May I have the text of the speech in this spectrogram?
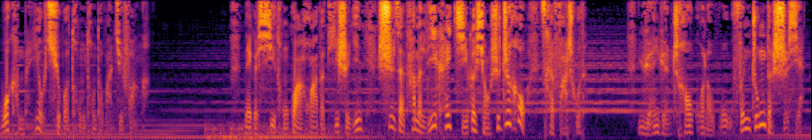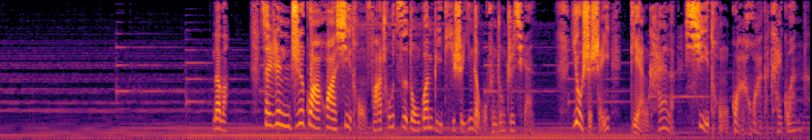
我可没有去过彤彤的玩具房啊。那个系统挂画的提示音是在他们离开几个小时之后才发出的，远远超过了五分钟的时限。那么，在认知挂画系统发出自动关闭提示音的五分钟之前。又是谁点开了系统挂画的开关呢？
